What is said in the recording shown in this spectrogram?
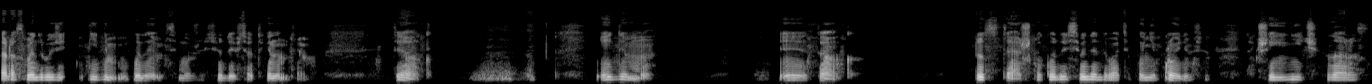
Зараз ми, друзі, підемо і подивимося, може сюди все-таки нам треба. Так. Йдемо. Е, так. Тут стежка кудись веде, давайте по ній пройдемося. Так що і ніч зараз.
